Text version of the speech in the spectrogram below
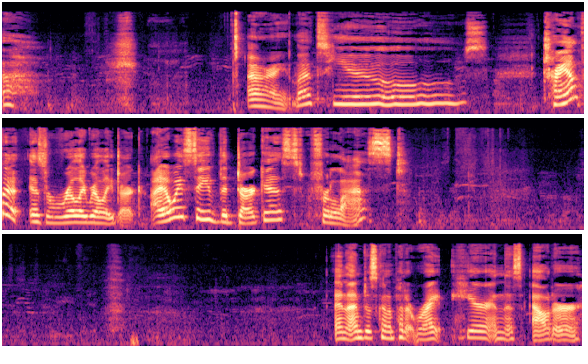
Oh. All right, let's use... Triumphant is really, really dark. I always save the darkest for last. And I'm just going to put it right here in this outer,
